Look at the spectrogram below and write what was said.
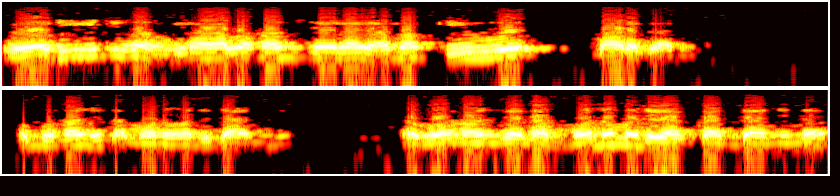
වැඩි හිටි සංඝයා වහන්සේලා යමක් කිව්වොත් බාරගන්න. ඔබ වහන්සේ මොනවද දන්නේ? ඔබ වහන්සේලා මොනම දෙයක්වත් දන්නේ නැහැ.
